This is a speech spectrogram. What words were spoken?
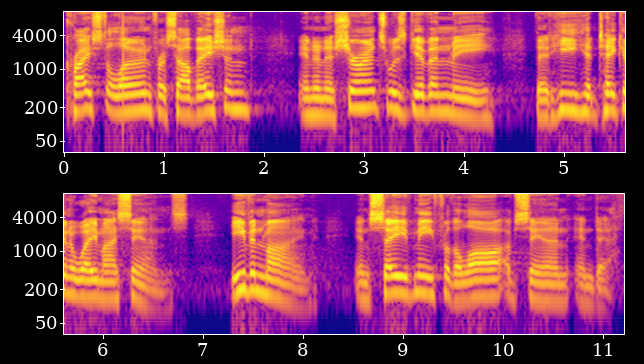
Christ alone for salvation, and an assurance was given me that he had taken away my sins, even mine, and saved me for the law of sin and death.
